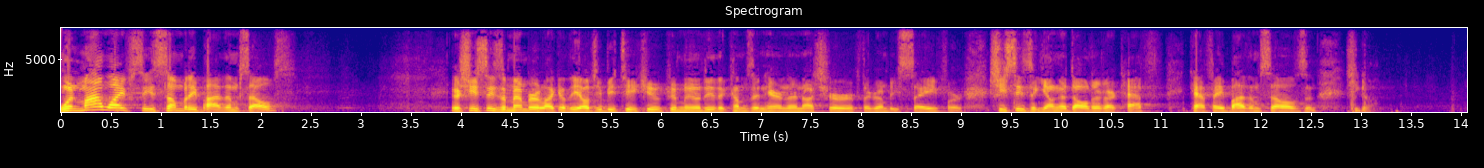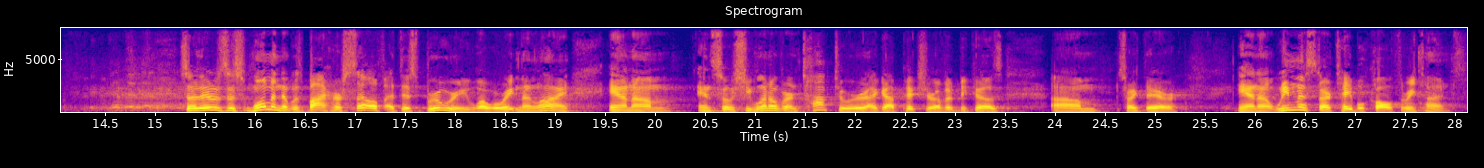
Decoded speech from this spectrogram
When my wife sees somebody by themselves, If she sees a member like of the LGBTQ community that comes in here and they're not sure if they're going to be safe, or she sees a young adult at our caf- cafe by themselves, and she goes. so there was this woman that was by herself at this brewery while we're waiting in line, and um, and so she went over and talked to her. I got a picture of it because um, it's right there, and uh, we missed our table call three times.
